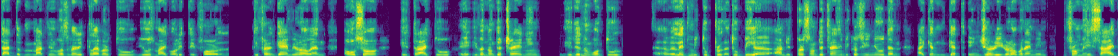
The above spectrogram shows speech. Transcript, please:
that martin was very clever to use my quality for different game you know and also he tried to even on the training he didn't want to uh, let me to to be a hundred percent on the training because he knew then I can get injury. You know what I mean? From his side,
